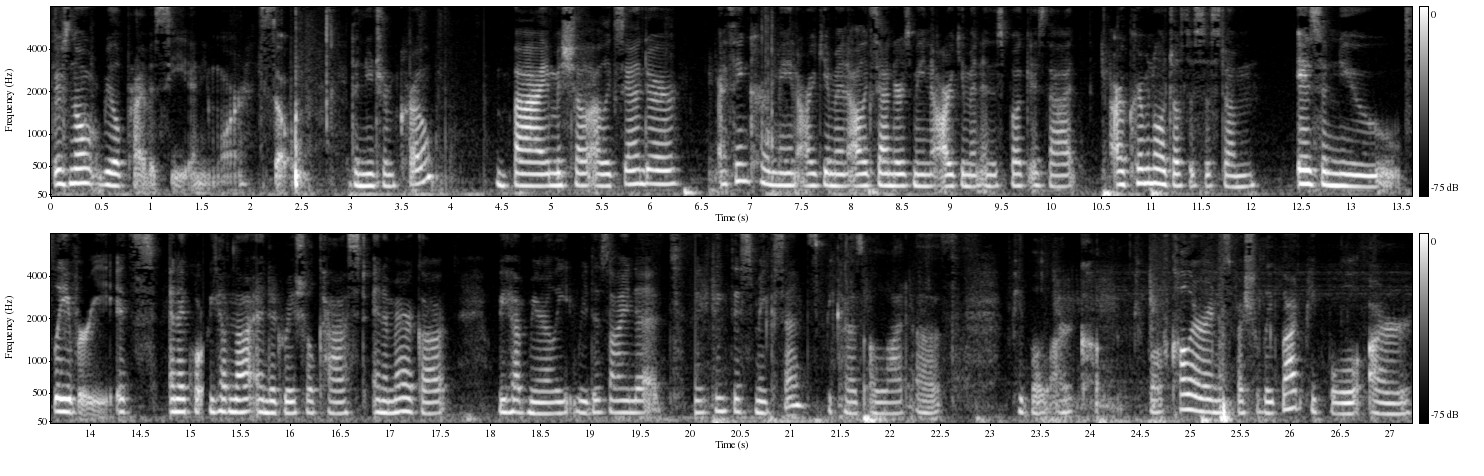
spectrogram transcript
there's no real privacy anymore. So, The New Jim Crow by Michelle Alexander. I think her main argument, Alexander's main argument in this book is that our criminal justice system is a new slavery. It's, and I quote, we have not ended racial caste in America. We have merely redesigned it. I think this makes sense because a lot of people are people of color and especially black people are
